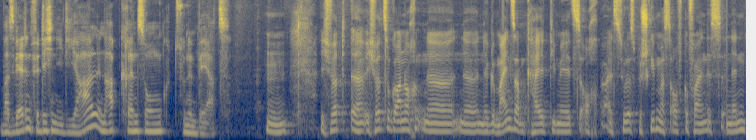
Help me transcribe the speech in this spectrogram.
Was wäre denn für dich ein Ideal in Abgrenzung zu einem Wert? Hm. Ich würde äh, würd sogar noch eine, eine, eine Gemeinsamkeit, die mir jetzt auch, als du das beschrieben hast, aufgefallen ist, nennen.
